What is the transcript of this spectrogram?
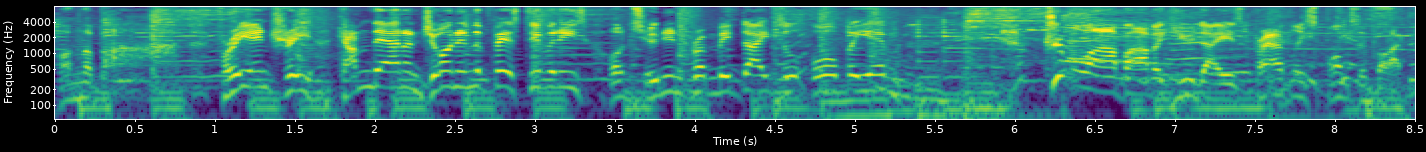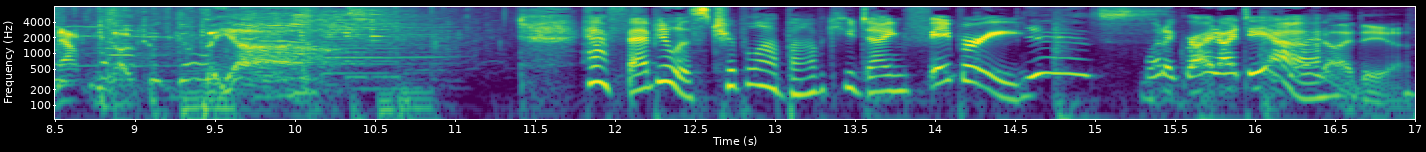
on the bar. Free entry, come down and join in the festivities or tune in from midday till 4 pm. Triple R Barbecue Day is proudly sponsored by Mountain Goat Beer. How fabulous! Triple R Barbecue Day in February. Yes. What a great idea. Great idea.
